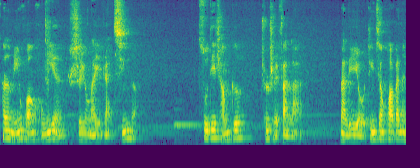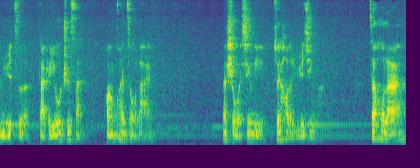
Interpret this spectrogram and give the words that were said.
它的明黄红艳是用来染心的。苏堤长歌，春水泛滥，那里有丁香花般的女子打着油纸伞。缓缓走来，那是我心里最好的雨景了。再后来，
